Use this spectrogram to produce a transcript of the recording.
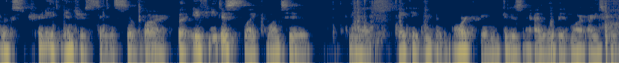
Looks pretty interesting so far. But if you just like want to, you know, make it even more creamy, you could just add a little bit more ice cream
